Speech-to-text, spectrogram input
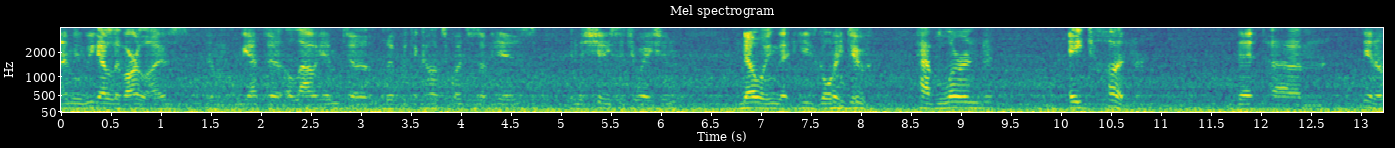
I mean, we gotta live our lives, and we have to allow him to live with the consequences of his in the shitty situation, knowing that he's going to have learned a ton that, um, you know,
